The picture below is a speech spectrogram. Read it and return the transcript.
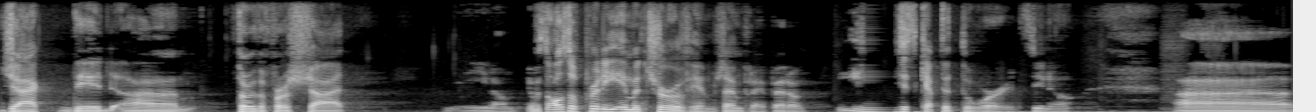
Jack did um, throw the first shot. You know, it was also pretty immature of him, syempre, pero he just kept it to words. You know, uh,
